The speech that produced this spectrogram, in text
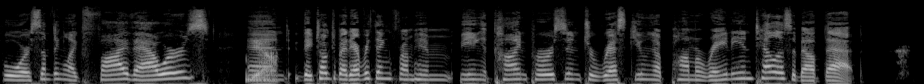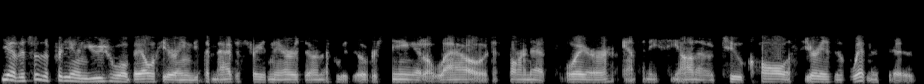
for something like five hours. Yeah. And they talked about everything from him being a kind person to rescuing a Pomeranian. Tell us about that. Yeah, this was a pretty unusual bail hearing. The magistrate in Arizona who was overseeing it allowed Barnett's lawyer, Anthony Ciano, to call a series of witnesses,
